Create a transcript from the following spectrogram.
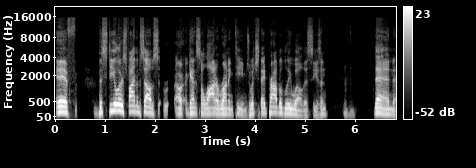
If the Steelers find themselves uh, against a lot of running teams, which they probably will this season, mm-hmm. then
